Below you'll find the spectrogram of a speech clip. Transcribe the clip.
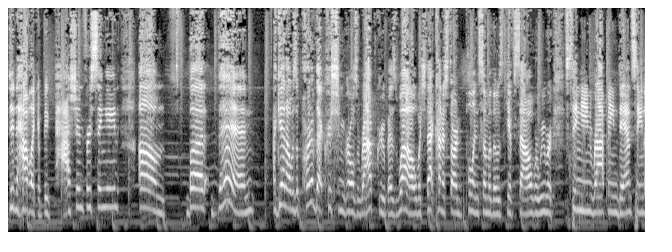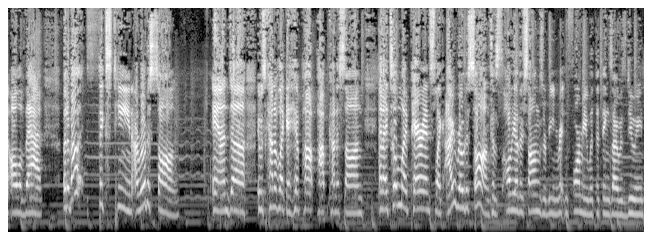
Didn't have like a big passion for singing. Um, but then again, I was a part of that Christian girls rap group as well, which that kind of started pulling some of those gifts out where we were singing, rapping, dancing, all of that. But about 16, I wrote a song and uh, it was kind of like a hip hop pop kind of song. And I told my parents, like, I wrote a song because all the other songs were being written for me with the things I was doing.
